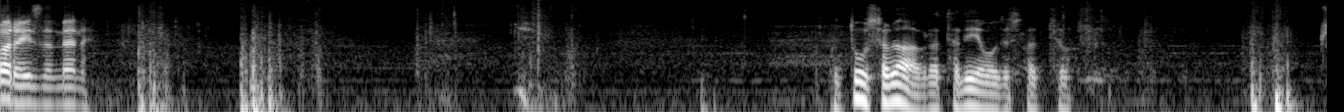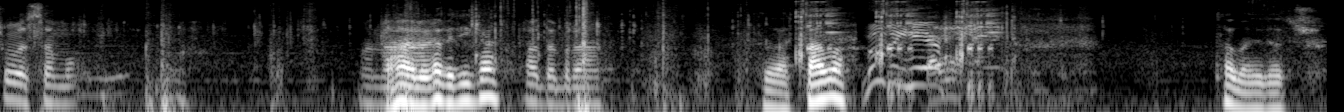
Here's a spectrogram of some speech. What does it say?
Gore iznad mene. Tu sam ja, brate, nije ovdje sletio. Čuo sam mu... Aha, ne vidi ga. Pa dobro. Evo, Tamo. Tamo je došao.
